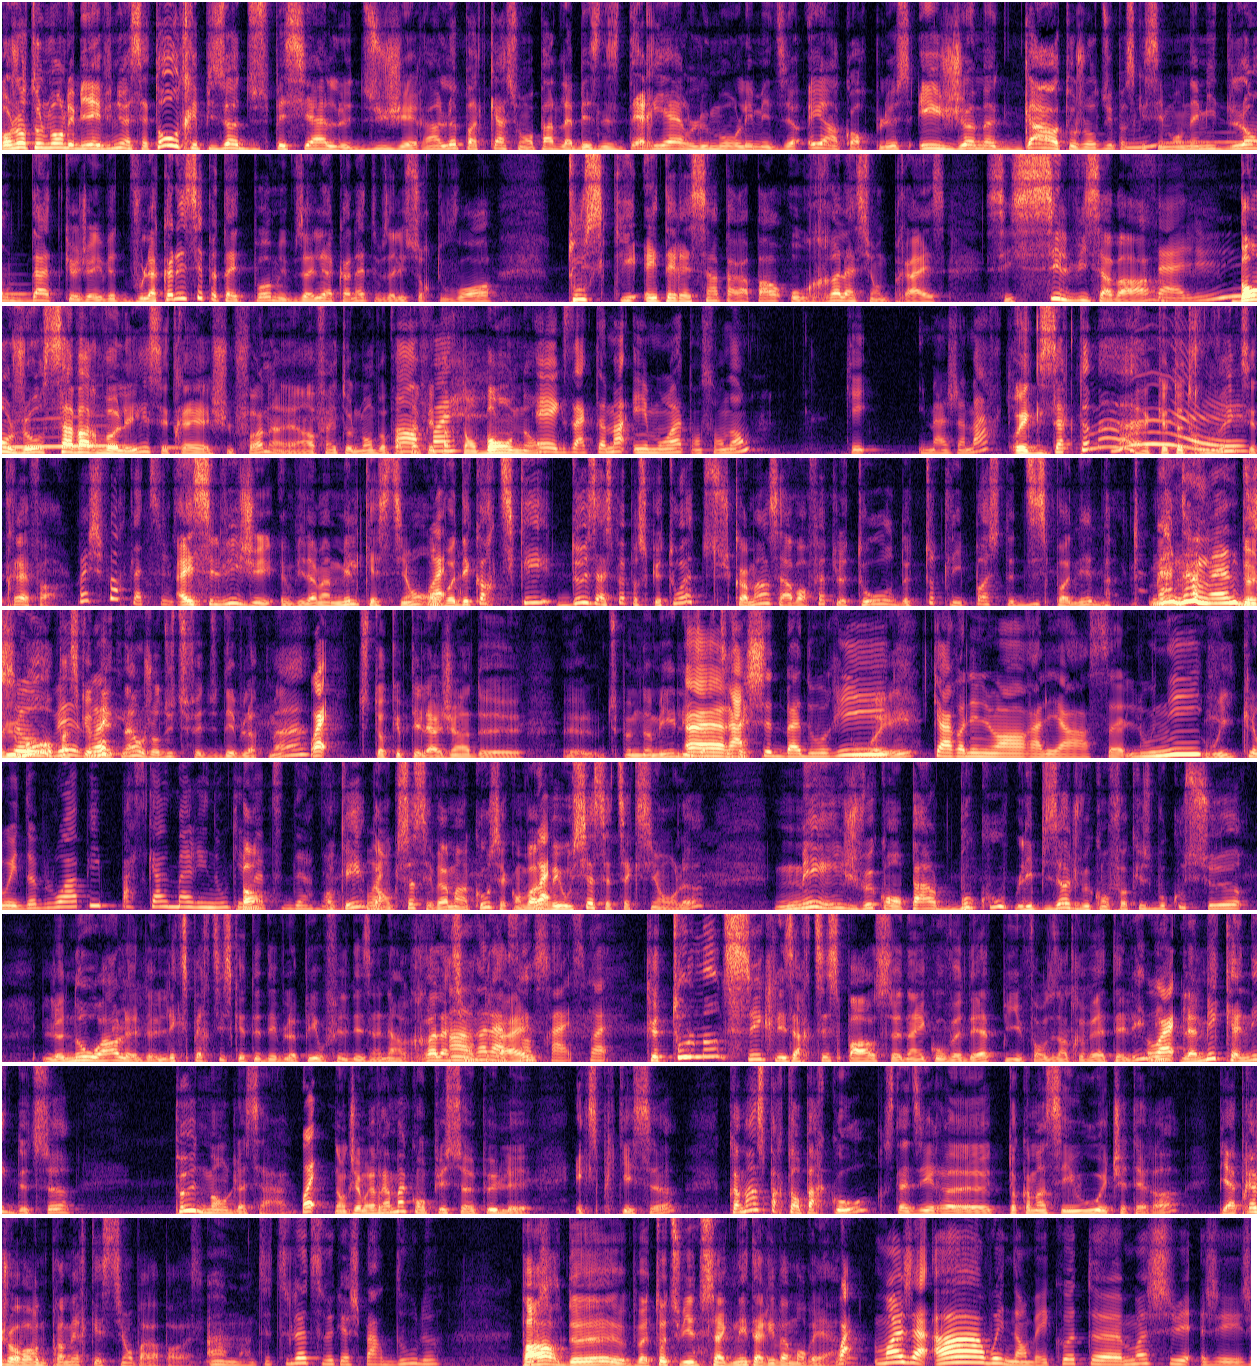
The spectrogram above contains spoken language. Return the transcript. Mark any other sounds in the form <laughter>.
Bonjour tout le monde et bienvenue à cet autre épisode du spécial du gérant, le podcast où on parle de la business derrière l'humour, les médias et encore plus. Et je me gâte aujourd'hui parce que c'est mon ami de longue date que j'invite. Vous la connaissez peut-être pas, mais vous allez la connaître et vous allez surtout voir tout ce qui est intéressant par rapport aux relations de presse. C'est Sylvie Savard. Salut. Bonjour, Savard volé. C'est très, je suis le fun. Enfin, tout le monde va pouvoir t'appeler Enfin. par ton bon nom. Exactement. Et moi, ton surnom, qui est Image de marque. Exactement, que tu as trouvé. C'est très fort. Ouais, je suis forte là-dessus. Hey Sylvie, j'ai évidemment mille questions. Ouais. On va décortiquer deux aspects parce que toi, tu commences à avoir fait le tour de tous les postes disponibles dans le <laughs> le domaine de l'humour. Parce que ouais. maintenant, aujourd'hui, tu fais du développement. Tu t'occupes, t'es l'agent de. euh, tu peux me nommer les Euh, artistes. Rachid Badouri, Oui. Caroline Huard alias Louni, Oui. Chloé Deblois, puis Pascal Marino, qui Bon. est ma petite dernière. OK, donc ça, c'est vraiment cool. C'est qu'on va arriver aussi à cette section-là. Mais je veux qu'on parle beaucoup, l'épisode, je veux qu'on focus beaucoup sur le know-how, le- l'expertise que tu as développée au fil des années en relation en de relation presse. presse, ouais. que tout le monde sait que les artistes passent dans les vedettes puis ils font des entrevues à la télé, mais la mécanique de ça, peu de monde le savent. Ouais. Donc, j'aimerais vraiment qu'on puisse un peu le, expliquer ça. Commence par ton parcours, c'est-à-dire, tu as commencé où, etc. Puis après, je vais avoir une première question par rapport à ça. Oh mon Dieu, tu là, tu veux que je parte d'où, là? Pars de. ben, toi, tu viens du Saguenay, tu arrives à Montréal. Ouais, moi, j'ai... Ah oui, non, ben écoute, euh, moi, j'ai,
